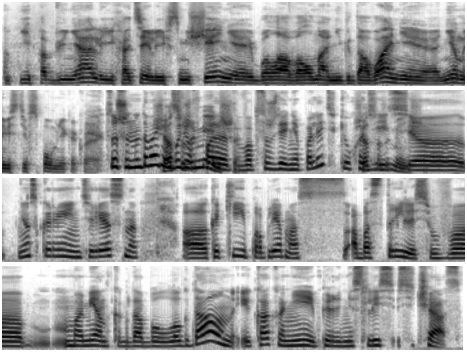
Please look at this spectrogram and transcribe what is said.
и обвиняли, и хотели их смещения, и была волна негодования, ненависти, вспомни какое. Слушай, ну давай Сейчас не будем в, в обсуждение политики уходить. Э, мне скорее интересно, а, какие проблемы обострились в момент, когда был локдаун, и как они перенеслись сейчас.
